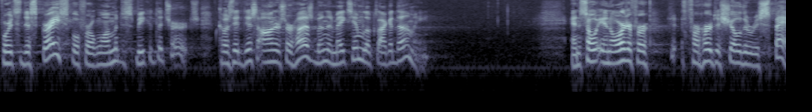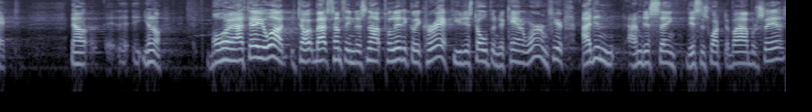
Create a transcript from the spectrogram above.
for it's disgraceful for a woman to speak at the church because it dishonors her husband and makes him look like a dummy. And so, in order for, for her to show the respect, now, you know, Boy, I tell you what, you talk about something that's not politically correct, you just opened a can of worms here. I didn't, I'm just saying this is what the Bible says.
